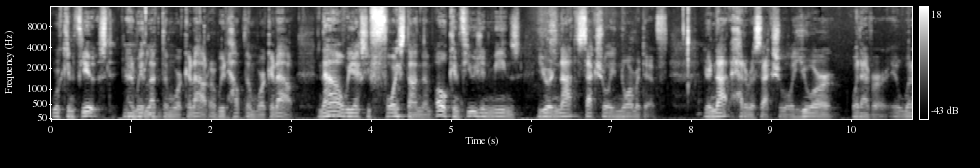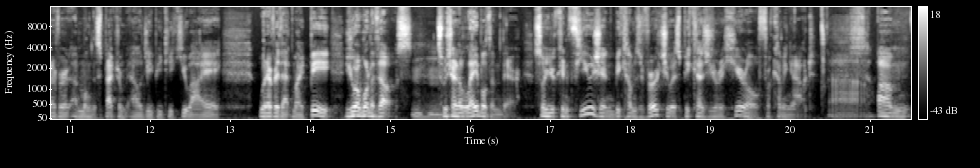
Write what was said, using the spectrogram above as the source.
were confused and mm-hmm. we'd let them work it out or we'd help them work it out. Now we actually foist on them, oh, confusion means you're not sexually normative. You're not heterosexual. You're whatever, whatever among the spectrum, LGBTQIA, whatever that might be, you are one of those. Mm-hmm. So we try to label them there. So your confusion becomes virtuous because you're a hero for coming out. Ah. Um,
